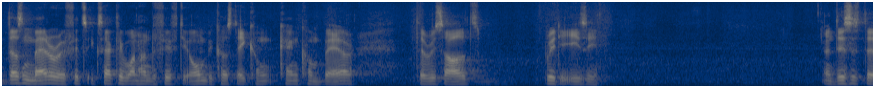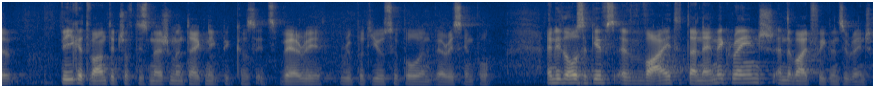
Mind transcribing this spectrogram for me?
it doesn't matter if it's exactly 150 ohm because they can compare the results pretty easy. And this is the big advantage of this measurement technique because it's very reproducible and very simple. And it also gives a wide dynamic range and a wide frequency range.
